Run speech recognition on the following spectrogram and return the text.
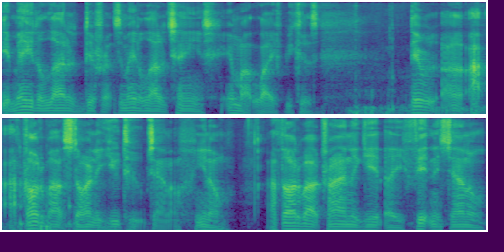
it made a lot of difference. It made a lot of change in my life because there uh, I, I thought about starting a YouTube channel. You know, I thought about trying to get a fitness channel.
